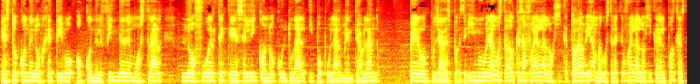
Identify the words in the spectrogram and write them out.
Esto con el objetivo o con el fin de demostrar lo fuerte que es el icono cultural y popularmente hablando. Pero pues ya después, y me hubiera gustado que esa fuera la lógica todavía, me gustaría que fuera la lógica del podcast,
